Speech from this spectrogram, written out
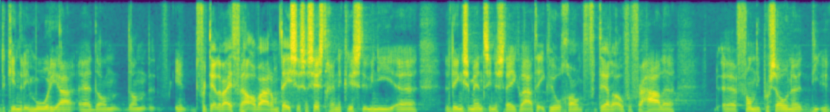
de kinderen in Moria, eh, dan, dan in- vertellen wij het verhaal waarom D66 en de ChristenUnie eh, linkse mensen in de steek laten. Ik wil gewoon vertellen over verhalen eh, van die personen, die,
